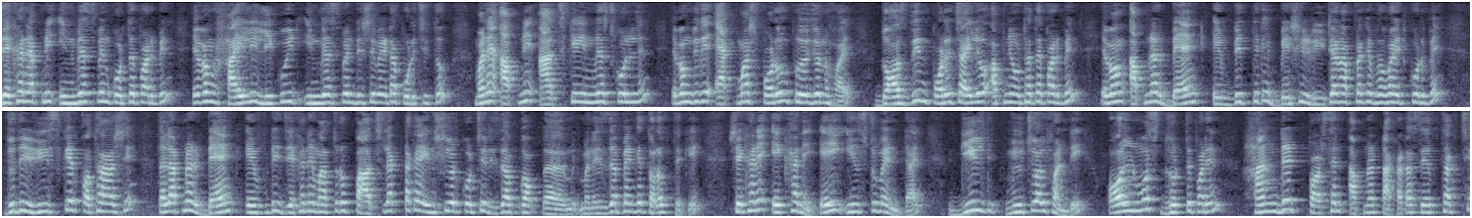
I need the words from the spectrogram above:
যেখানে আপনি ইনভেস্টমেন্ট করতে পারবেন এবং হাইলি লিকুইড ইনভেস্টমেন্ট হিসেবে এটা পরিচিত। মানে আপনি আজকে ইনভেস্ট করলেন এবং যদি এক মাস পরেও প্রয়োজন হয়, দশ দিন পরে চাইলেও আপনি ওঠাতে পারবেন এবং আপনার ব্যাংক এফডির থেকে বেশি রিটার্ন আপনাকে প্রোভাইড করবে। যদি রিস্কের কথা আসে, তাহলে আপনার ব্যাংক এফডি যেখানে মাত্র পাঁচ লাখ টাকা ইনশিওর করছে রিজার্ভ মানে রিজার্ভ ব্যাংকের তরফ থেকে, সেখানে এখানে এই ইনস্ট্রুমেন্টটায় গিল্ড মিউচুয়াল ফান্ডে অলমোস্ট ধরতে পারেন হান্ড্রেড পার্সেন্ট আপনার টাকাটা সেফ থাকছে।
